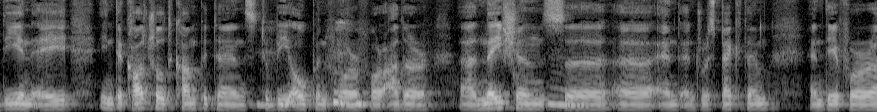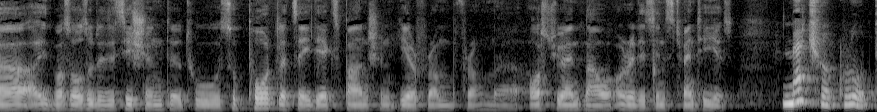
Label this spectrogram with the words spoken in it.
DNA, intercultural competence to be open for, for other uh, nations uh, uh, and, and respect them. And therefore, uh, it was also the decision to, to support, let's say, the expansion here from, from uh, Austria and now already since 20 years. Metro Group,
